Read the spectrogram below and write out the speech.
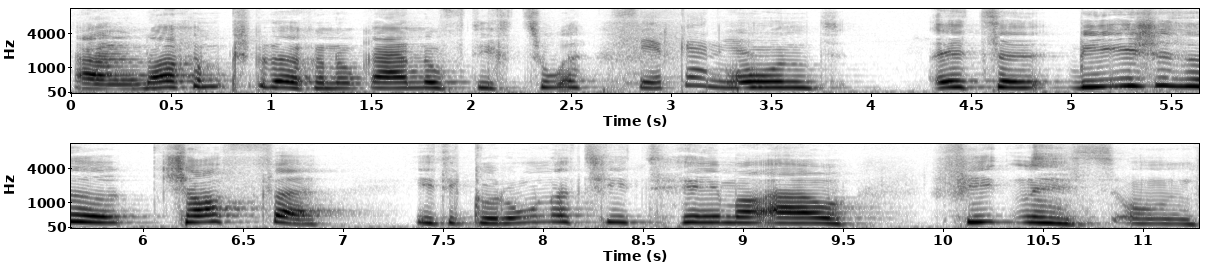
auch nach dem Gespräch noch gerne auf dich zu. Sehr gerne, ja. Und jetzt, äh, wie ist es so, zu arbeiten in der Corona-Zeit, Thema auch Fitness und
